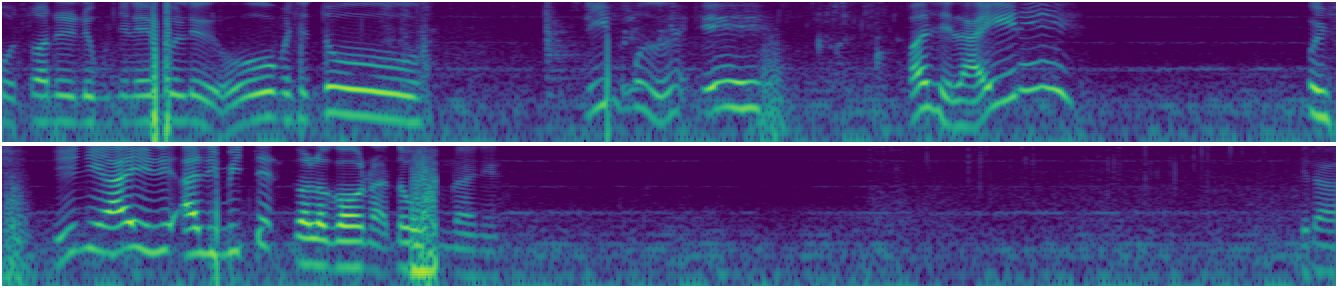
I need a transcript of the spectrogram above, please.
Oh tu ada dia punya level dia Oh macam tu Lima eh Eh lah air ni Uish, ini air li- unlimited kalau kau nak tahu sebenarnya. Kira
